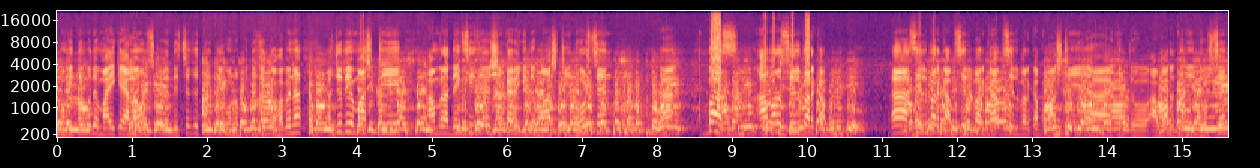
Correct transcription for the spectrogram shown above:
এবং ইতিমধ্যে মাইকে অ্যালাউন্স করে দিচ্ছেন যে তৃতীয় কোনো প্রতিযোগিতা হবে না। যদিও মাছটি আমরা দেখছি যে শিকারী কিন্তু মাছটি ধরছেন বাস আবারও silver carp silver carp silver carp silver carp মাছটি কিন্তু আবার তিনি ধরছেন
